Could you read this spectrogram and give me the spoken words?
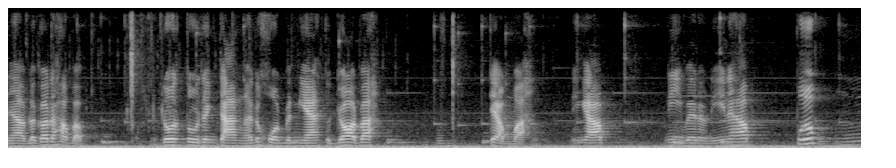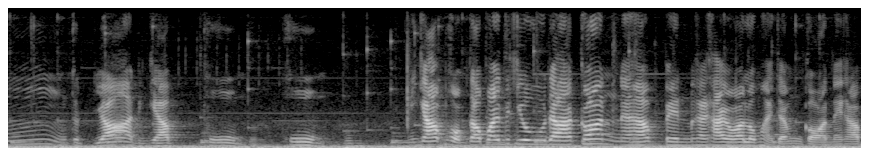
นะครับแล้วก็จะทำแบบโดนตูจังๆนะทุกคนเป็นไงสุดยอดปะแจ่มว่ะนี่ครับ นี่เป็นแบบนี้นะครับปุ๊บสุดยอดครับ ภูมิภูมินี่ครับผมต่อไปสกิลดาก้อนนะครับ เป็นคล้ายๆกับว่าลมหายใจมังกรนะครับ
